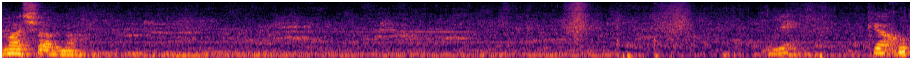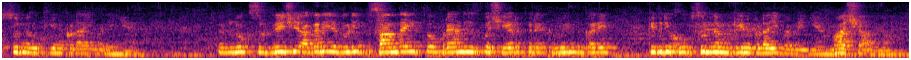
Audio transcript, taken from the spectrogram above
ماشاء اللہ یہ کیا خوبصورت نمکین کڑھائی بنی ہے۔ لکس ڈش اگر یہ ویڈیو پسند آئی تو فرینڈ اس کو شیئر کریں، کمنٹ کریں، کتنی خوبصورت نمکین کڑھائی بنی ہے۔ ماشاء اللہ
